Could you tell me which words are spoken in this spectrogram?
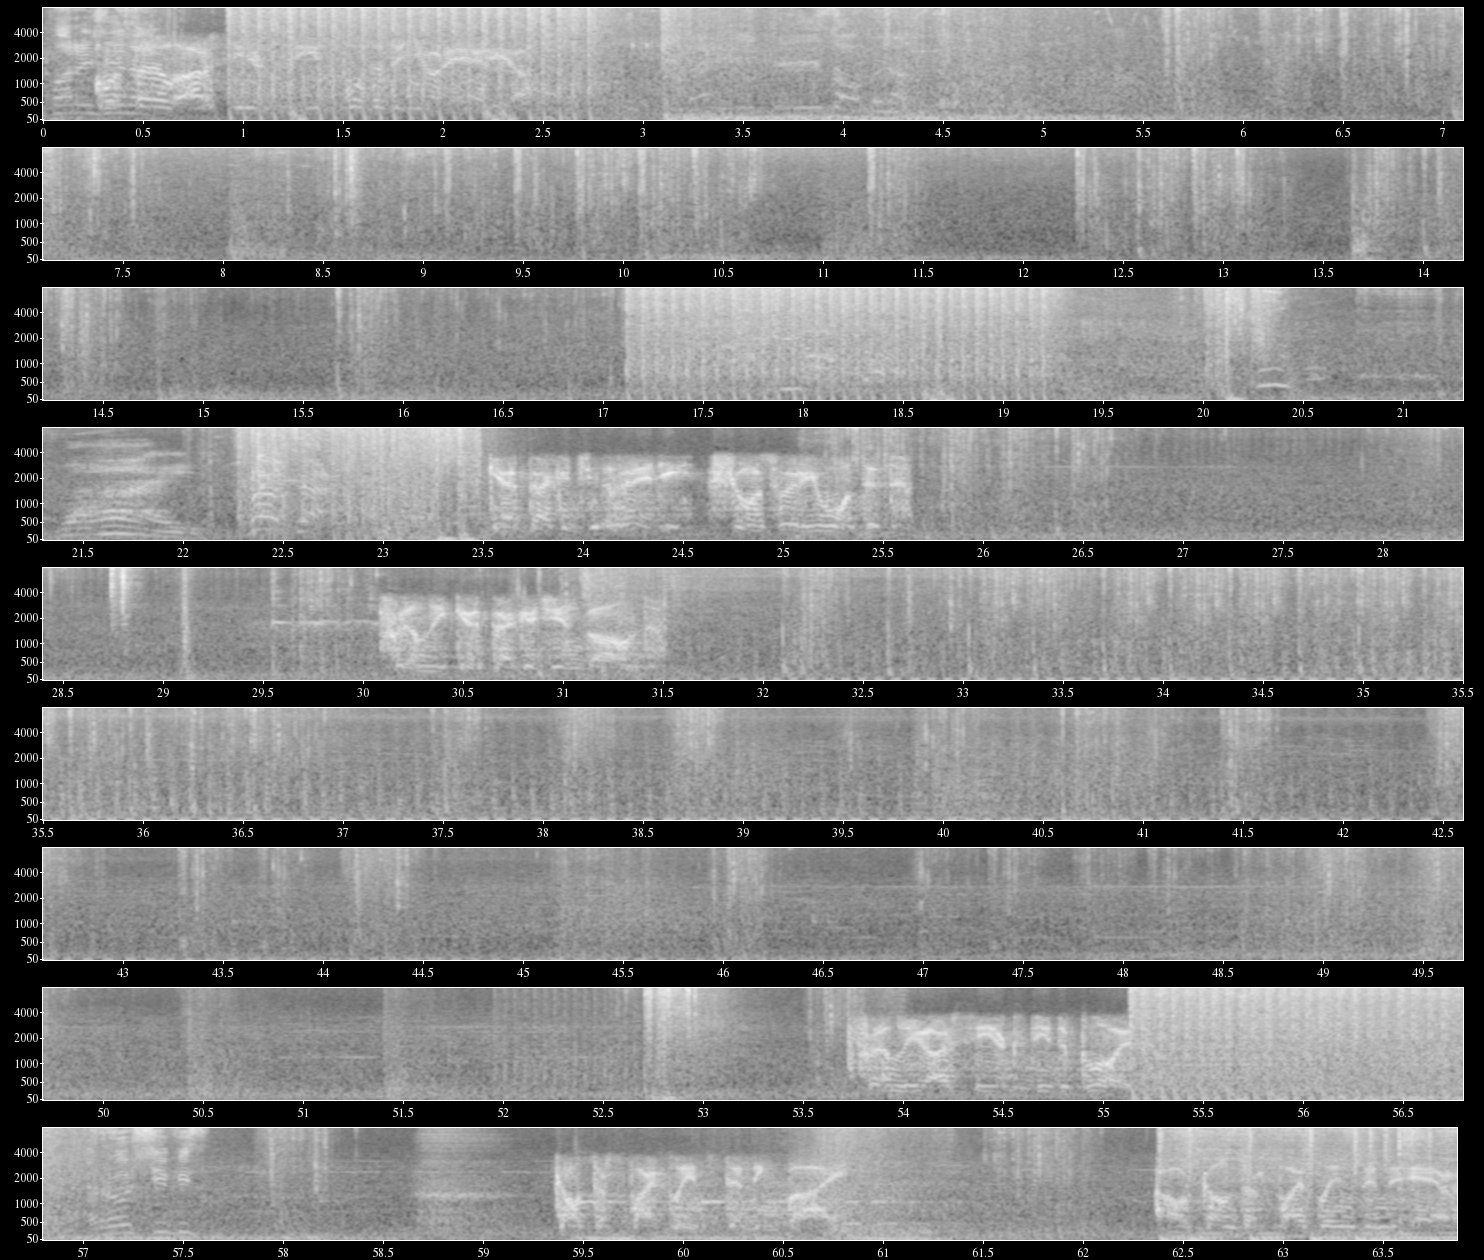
Hostile RCXD spotted in your area. Why? Contact. Care package ready. Show us where you want it. Friendly care package inbound. Friendly RCXD deployed. Roshi spy plane standing by. Our counter spy planes in the air.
